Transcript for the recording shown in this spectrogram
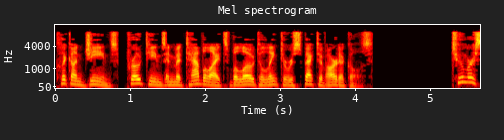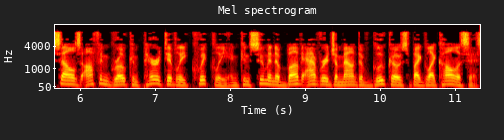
Click on genes, proteins and metabolites below to link to respective articles. Tumor cells often grow comparatively quickly and consume an above-average amount of glucose by glycolysis,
